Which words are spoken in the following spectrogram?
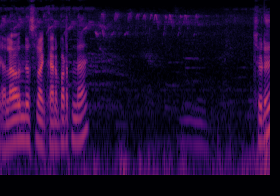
ఎలా ఉంది అసలు? కనపడుతుందా? చూడు.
